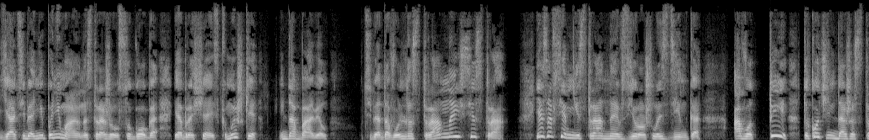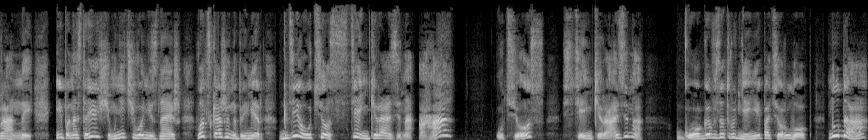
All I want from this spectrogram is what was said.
«Я тебя не понимаю», — насторожился Гога и, обращаясь к мышке, добавил. «У тебя довольно странная сестра». «Я совсем не странная», — взъерошилась Динка. «А вот ты так очень даже странный и по-настоящему ничего не знаешь. Вот скажи, например, где утес Стеньки Разина?» «Ага, утес Стеньки Разина?» Гога в затруднении потер лоб. «Ну да,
